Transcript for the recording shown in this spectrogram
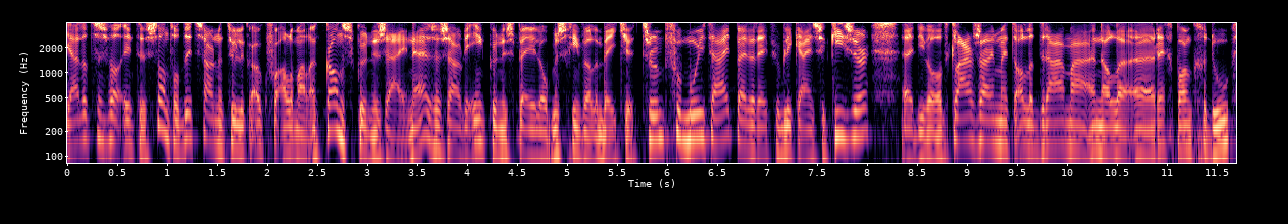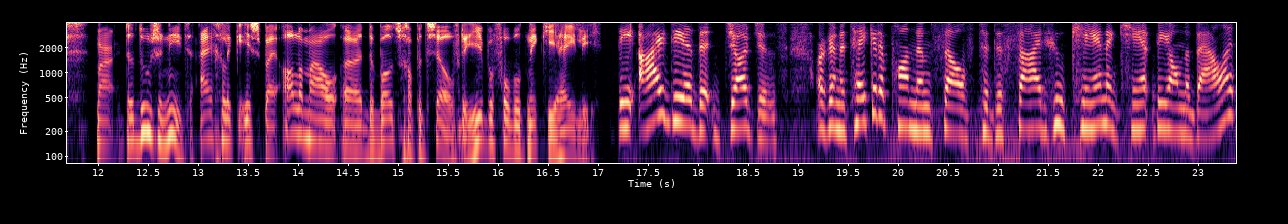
Ja, dat is wel interessant, want dit zou natuurlijk ook voor allemaal een kans kunnen zijn. Hè? Ze zouden in kunnen spelen op misschien wel een beetje Trump-vermoeidheid bij de Republikeinse kiezer. Uh, die wel wat klaar zijn met alle drama en alle uh, rechtbankgedoe. Maar dat doen ze niet. Eigenlijk is bij allemaal uh, de boodschap hetzelfde. Hier bijvoorbeeld Nikki Haley. The idea that judges are going to take it upon themselves to decide who can and can't be on the ballot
